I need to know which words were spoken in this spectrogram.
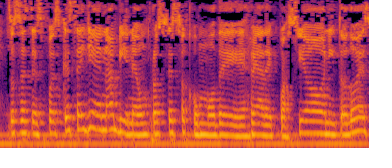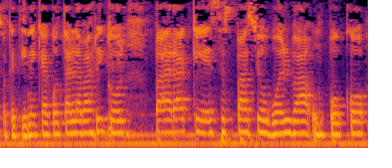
Entonces después que se llena viene un proceso como de readecuación y todo eso que tiene que agotar la Barricol para que ese espacio vuelva un poco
